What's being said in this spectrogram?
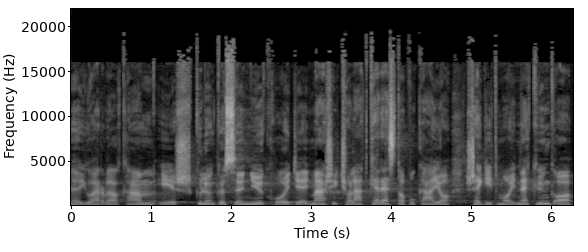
You are welcome, és külön köszönjük, hogy egy másik család keresztapukája segít majd nekünk, a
